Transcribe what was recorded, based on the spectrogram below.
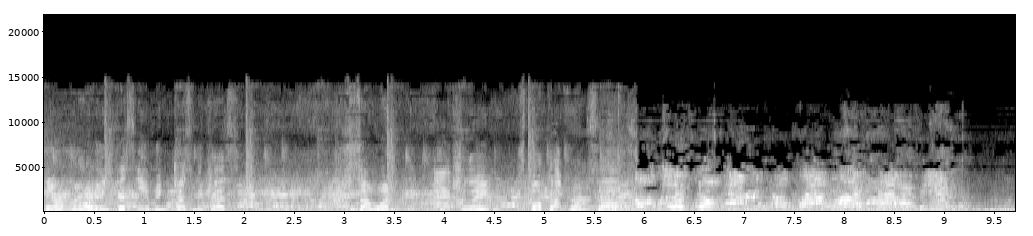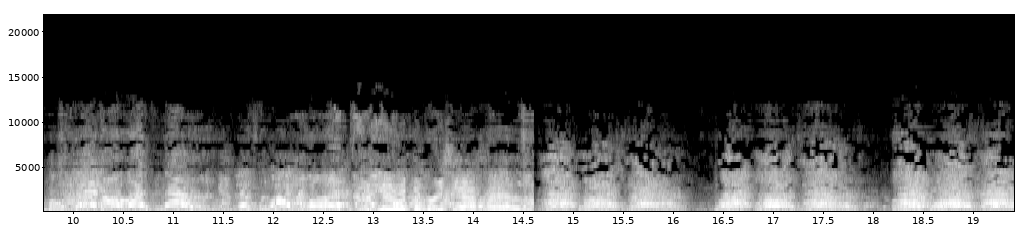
They're ruining this evening just because someone actually spoke up for himself. Oh, Who said all lives matter? This white boy. The dude with the greasy ass hair. Black lives matter. Black lives matter. Black lives matter.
